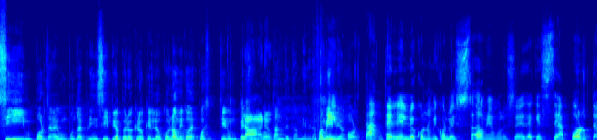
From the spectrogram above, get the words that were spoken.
Sí importa en algún punto al principio, pero creo que lo económico después tiene un peso Claro. importante también en la familia. Importante, lo económico lo es todo, mi amor. Ustedes de que se aporta.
